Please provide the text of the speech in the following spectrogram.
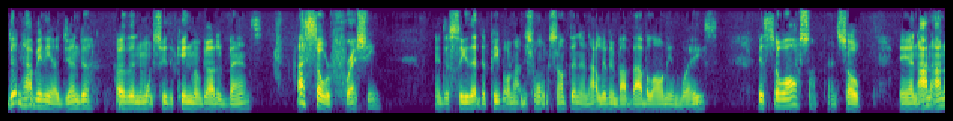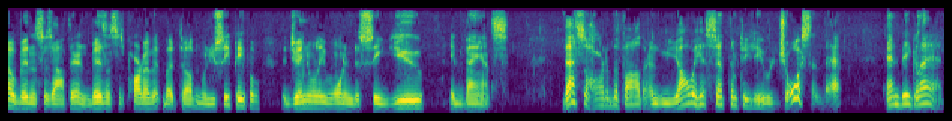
Didn't have any agenda other than want to see the kingdom of God advance. That's so refreshing, and to see that the people are not just wanting something and not living by Babylonian ways. It's so awesome, and so. And I, I know businesses out there, and business is part of it. But um, when you see people genuinely wanting to see you advance, that's the heart of the Father. And Yahweh has sent them to you. Rejoice in that and be glad.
